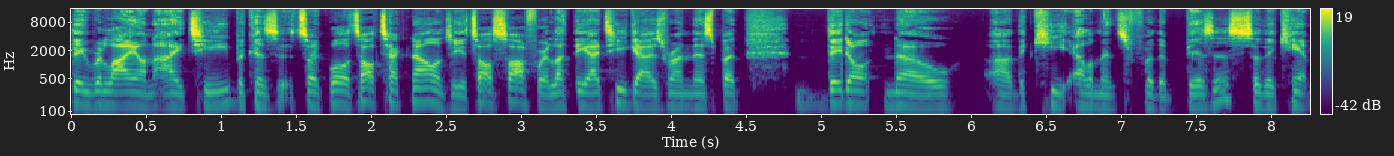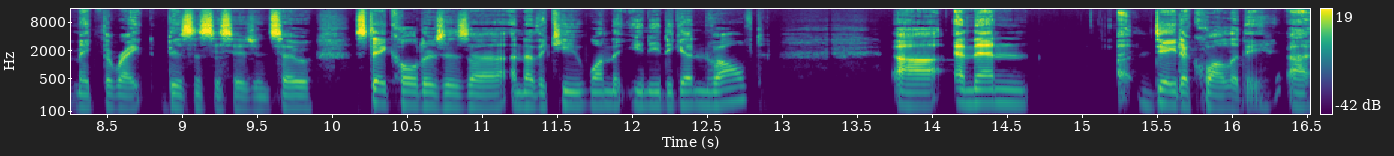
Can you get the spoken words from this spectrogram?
they rely on IT because it's like, well, it's all technology, it's all software. Let the IT guys run this, but they don't know uh, the key elements for the business, so they can't make the right business decision. So, stakeholders is uh, another key one that you need to get involved, uh, and then uh, data quality. Uh,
